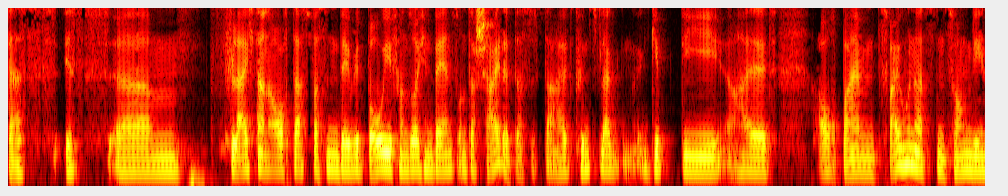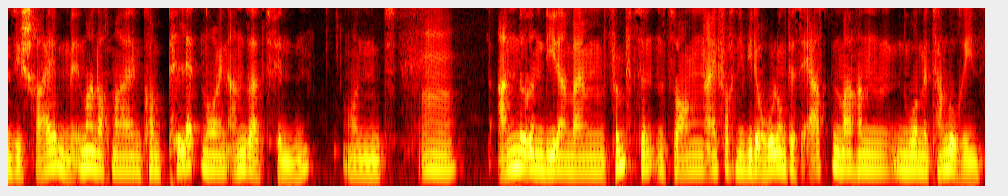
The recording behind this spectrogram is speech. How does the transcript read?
das ist ähm, vielleicht dann auch das, was in David Bowie von solchen Bands unterscheidet, dass es da halt Künstler gibt, die halt auch beim 200. Song, den sie schreiben, immer noch mal einen komplett neuen Ansatz finden und mhm. anderen, die dann beim 15. Song einfach eine Wiederholung des ersten machen, nur mit Tambourin.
